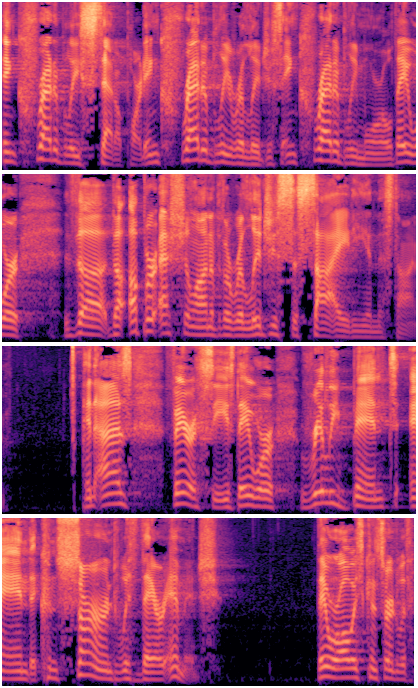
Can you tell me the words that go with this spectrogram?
incredibly set apart, incredibly religious, incredibly moral. They were the, the upper echelon of the religious society in this time. And as Pharisees, they were really bent and concerned with their image. They were always concerned with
